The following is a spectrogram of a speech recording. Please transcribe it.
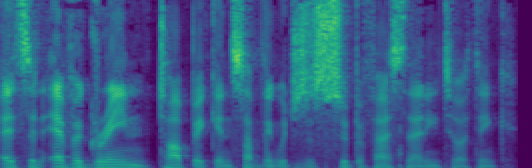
It's an evergreen topic and something which is super fascinating to, I think,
